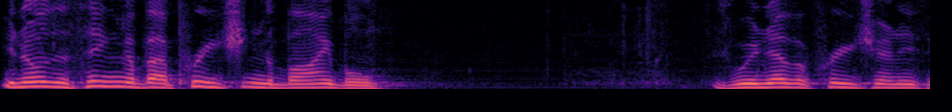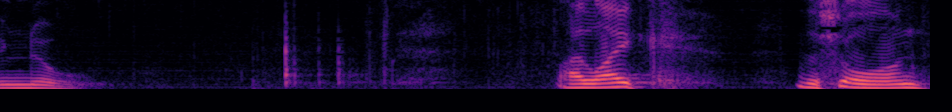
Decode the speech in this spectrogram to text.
You know, the thing about preaching the Bible is we never preach anything new. I like the song,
